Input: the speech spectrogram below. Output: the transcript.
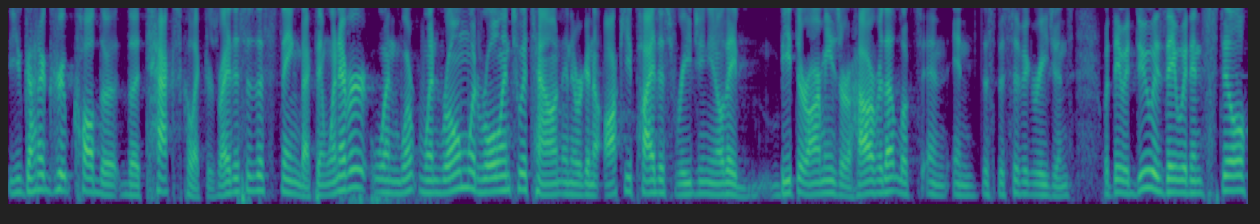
you've got a group called the, the tax collectors, right? This is a thing back then. Whenever, when, when Rome would roll into a town and they were going to occupy this region, you know, they beat their armies or however that looked in, in the specific regions, what they would do is they would instill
